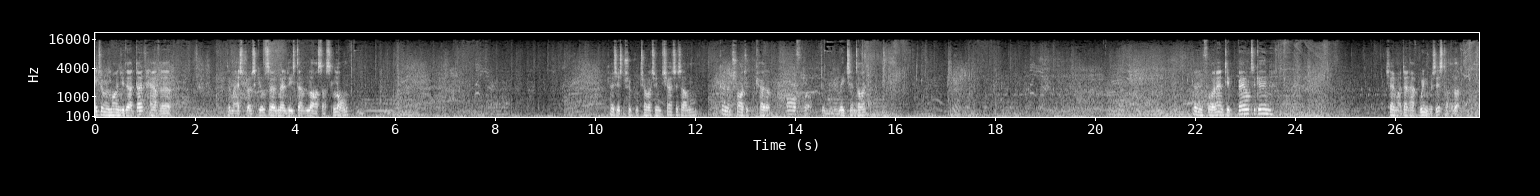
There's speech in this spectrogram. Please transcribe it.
Need to remind you that I don't have a the maestro skill, so melodies don't last us long. Okay, just triple charging churches. I'm going to try to cut it off. Well, didn't really reach in time. Going for an anti-bounce again. Shame I don't have wind resist either.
